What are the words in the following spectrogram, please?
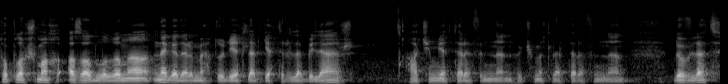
toplaşmaq azadlığına nə qədər məhdudiyyətlər gətirilə bilər? Hakimiyyət tərəfindən, hökumətlər tərəfindən dövlət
